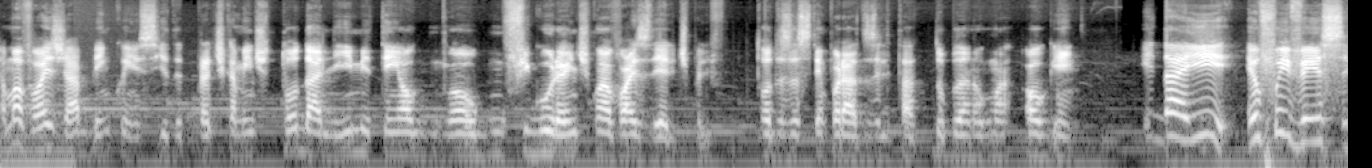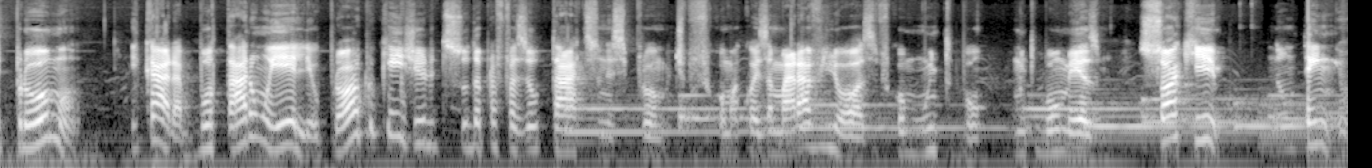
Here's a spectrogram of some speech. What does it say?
É uma voz já bem conhecida. Praticamente todo anime tem algum, algum figurante com a voz dele. Tipo, ele, todas as temporadas ele tá dublando alguma, alguém. E daí, eu fui ver esse promo e, cara, botaram ele, o próprio Kenjiro Tsuda, para fazer o Tatsu nesse promo. Tipo, ficou uma coisa maravilhosa, ficou muito bom, muito bom mesmo. Só que não tem.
